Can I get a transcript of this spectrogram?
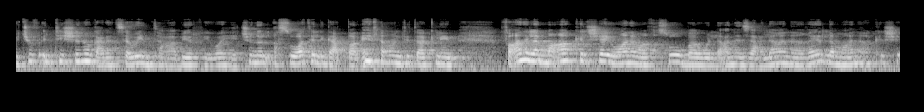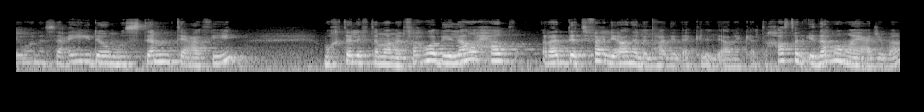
بتشوف أنت شنو قاعدة تسوين تعابير في وجهك؟ شنو الأصوات اللي قاعدة تطلعينها وأنت تاكلين؟ فأنا لما آكل شيء وأنا مغصوبة ولا أنا زعلانة غير لما أنا آكل شيء وأنا سعيدة ومستمتعة فيه مختلف تماما. فهو بيلاحظ ردة فعلي أنا لهذا الأكل اللي أنا أكلته خاصة إذا هو ما يعجبه.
